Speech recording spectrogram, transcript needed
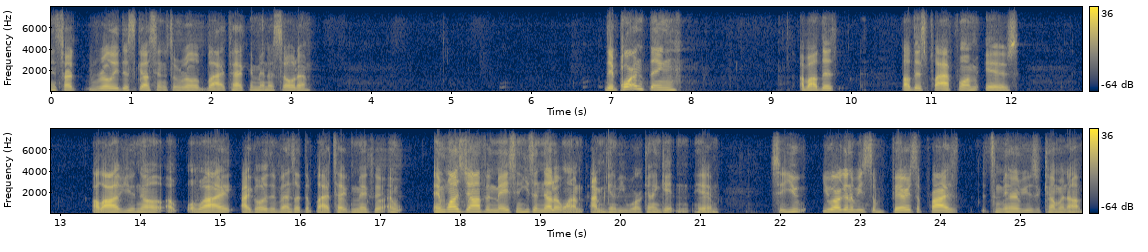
and start really discussing some real black tech in Minnesota. The important thing about this about this platform is a lot of you know uh, why I go to events like the Black Tech Mixer and and once Jonathan Mason, he's another one I'm, I'm going to be working on getting him. So you you are going to be so very surprised that some interviews are coming up.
